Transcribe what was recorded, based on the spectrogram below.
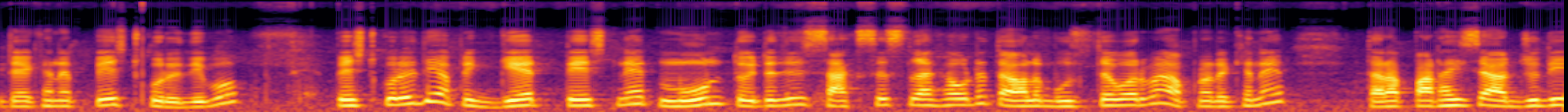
এটা এখানে পেস্ট করে দিব। পেস্ট করে দিয়ে আপনি গেট টেস্ট নেট মুন তো এটা যদি সাকসেস লেখা ওঠে, তাহলে বুঝতে পারবেন আপনার এখানে তারা পাঠাইছে। আর যদি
